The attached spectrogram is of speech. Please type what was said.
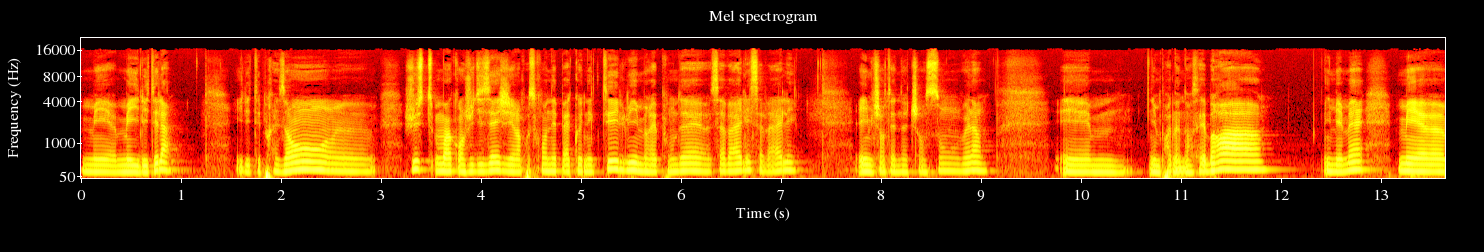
Mais, mais il était là. Il était présent. euh, juste, moi, quand je disais, j'ai l'impression qu'on n'est pas connecté, lui, il me répondait, euh, ça va aller, ça va aller. Et il me chantait notre chanson, voilà. Et euh, il me prenait dans ses bras, il m'aimait. Mais,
